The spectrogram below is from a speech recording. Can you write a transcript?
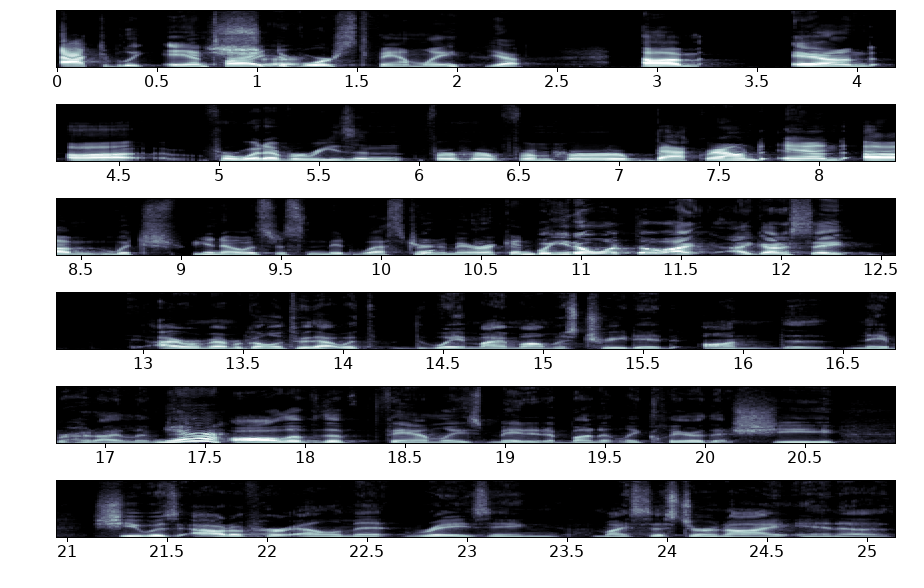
actively anti-divorced family. Yeah. Um, and uh, for whatever reason, for her from her background, and um, which you know is just Midwestern American. But you know what though? I, I gotta say, I remember going through that with the way my mom was treated on the neighborhood I lived in. Yeah. All of the families made it abundantly clear that she she was out of her element raising my sister and I in a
